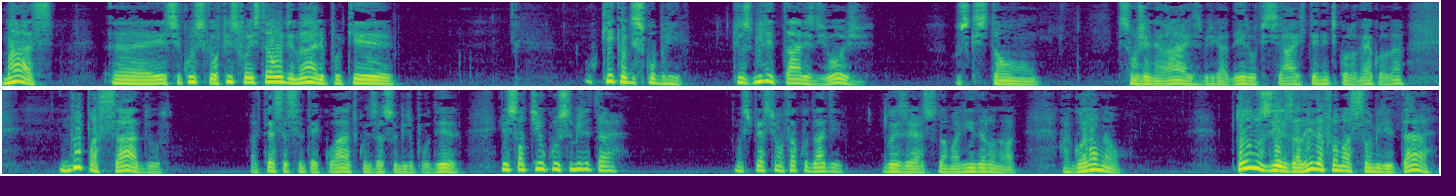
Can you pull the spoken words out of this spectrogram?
Mas, eh, esse curso que eu fiz foi extraordinário porque o que, que eu descobri? Que os militares de hoje, os que estão, são generais, brigadeiros, oficiais, tenente-coronel, coronel, no passado, até 64, quando eles assumiram o poder, eles só tinham curso militar. Uma espécie de uma faculdade do Exército, da Marinha e da Aeronáutica. Agora não. Todos eles, além da formação militar,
